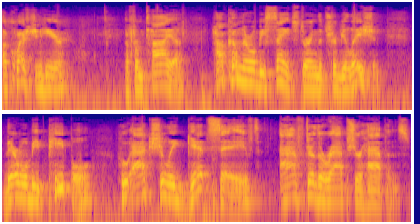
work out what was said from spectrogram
a question here from Taya. How come there will be saints during the tribulation? There will be people who actually get saved after the rapture happens.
